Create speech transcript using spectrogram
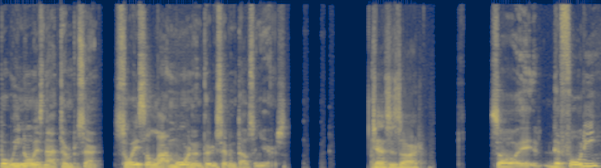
but we know it's not 10%. So it's a lot more than 37,000 years. Chances are. So it, the 40,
